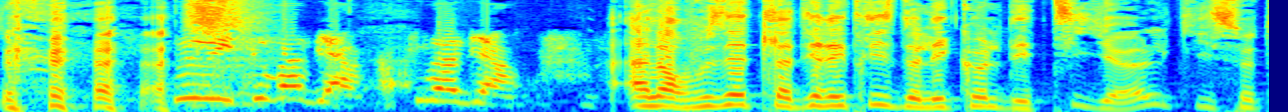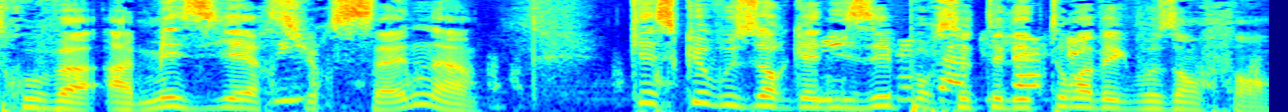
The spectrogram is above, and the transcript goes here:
oui, oui, tout va bien, tout va bien. Alors, vous êtes la directrice de l'école des Tilleuls qui se trouve à, à Mézières-sur-Seine. Qu'est-ce que vous organisez Oui, pour ça, ce Téléthon avec vos enfants?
